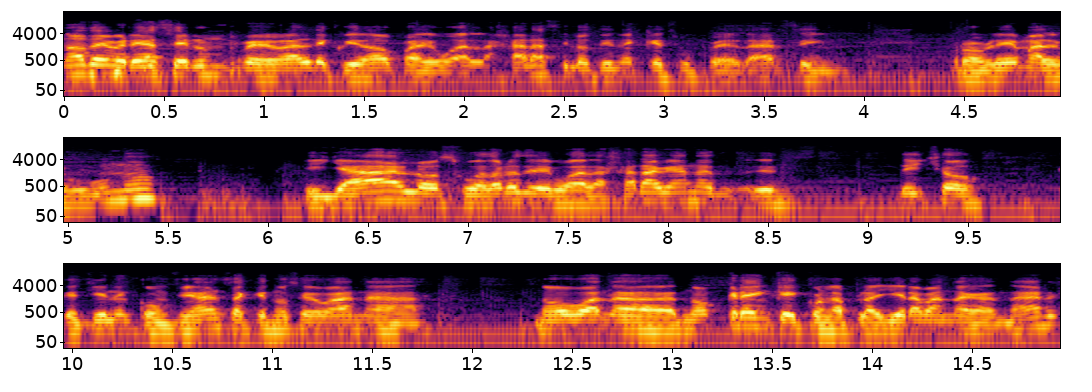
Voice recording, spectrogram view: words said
No debería ser un rival de cuidado para el Guadalajara, sí lo tiene que superar sin problema alguno y ya los jugadores de Guadalajara habían eh, dicho que tienen confianza, que no se van a, no van a, no creen que con la playera van a ganar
